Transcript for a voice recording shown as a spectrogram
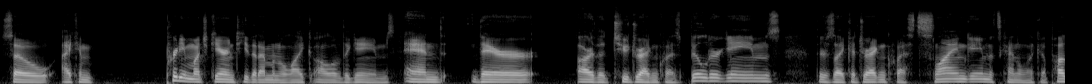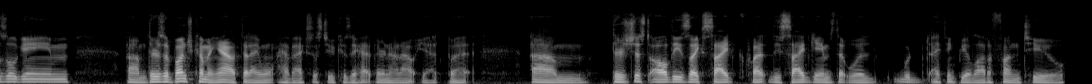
So I can pretty much guarantee that I'm going to like all of the games. And there are the two Dragon Quest builder games. There's like a Dragon Quest slime game that's kind of like a puzzle game. Um, there's a bunch coming out that I won't have access to because they ha- they're not out yet. But um, there's just all these like side que- these side games that would would I think be a lot of fun too.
